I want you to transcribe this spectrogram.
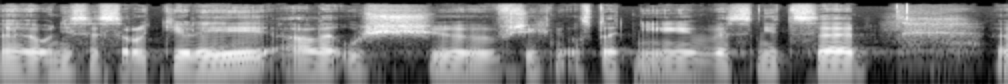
Eh, oni se srotili, ale už eh, všechny ostatní vesnice eh,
